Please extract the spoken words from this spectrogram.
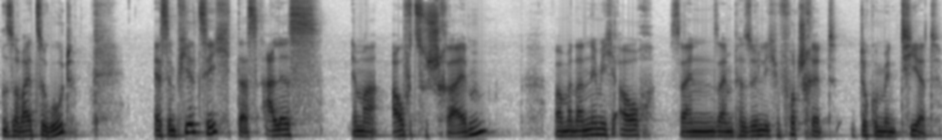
Soweit, so gut. Es empfiehlt sich, das alles immer aufzuschreiben, weil man dann nämlich auch seinen, seinen persönlichen Fortschritt dokumentiert.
